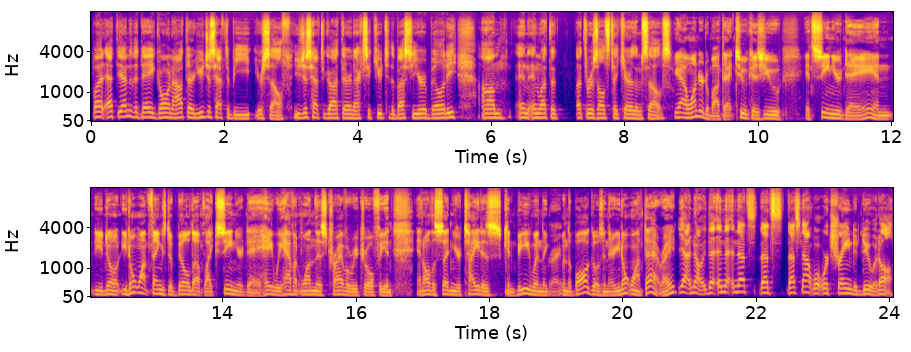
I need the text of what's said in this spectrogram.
But at the end of the day, going out there, you just have to be yourself. You just have to go out there and execute to the best of your ability, um, and and let the let the results take care of themselves. Yeah, I wondered about that too because you it's senior day and you don't you don't want things to build up like senior day. Hey, we haven't won this rivalry trophy and and all of a sudden you're tight as can be when the right. when the ball goes in there. You don't want that, right? Yeah, no, th- and and that's that's that's not what we're trained to do at all.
